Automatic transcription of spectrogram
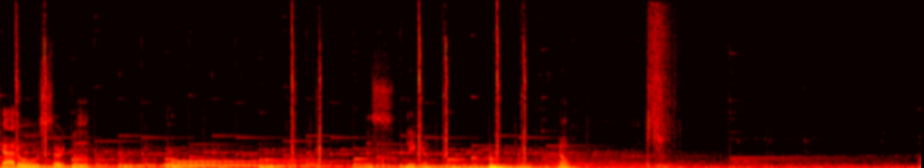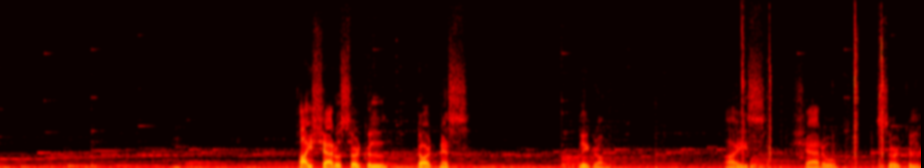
Shadow, circle. This playground. No. Hmm. Eye, shadow, circle, darkness, playground. Eyes, shadow, circle,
